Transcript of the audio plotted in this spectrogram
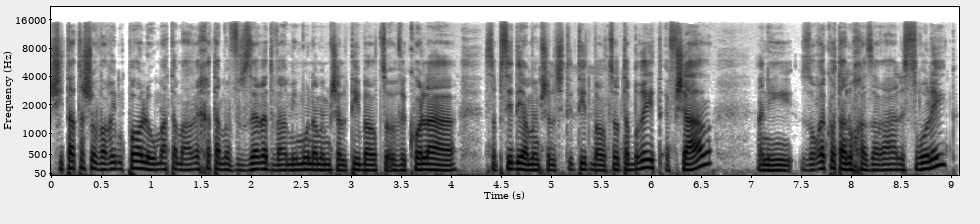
שיטת השוברים פה לעומת המערכת המבוזרת והמימון הממשלתי בארצות, וכל הסבסידיה הממשלתית בארצות הברית, אפשר. אני זורק אותנו חזרה לסרוליק.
